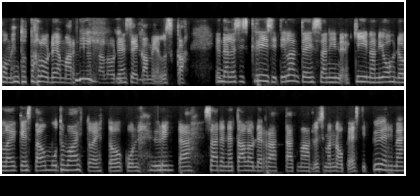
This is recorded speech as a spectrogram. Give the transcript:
komentotalouden ja markkinatalouden niin. sekamelska. Ja mm. tällaisissa kriisitilanteissa niin Kiinan johdolla oikeastaan ole muuta vaihtoehtoa kuin mm. yrittää saada ne talouden rattaat mahdollisimman nopeasti pyörimään.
